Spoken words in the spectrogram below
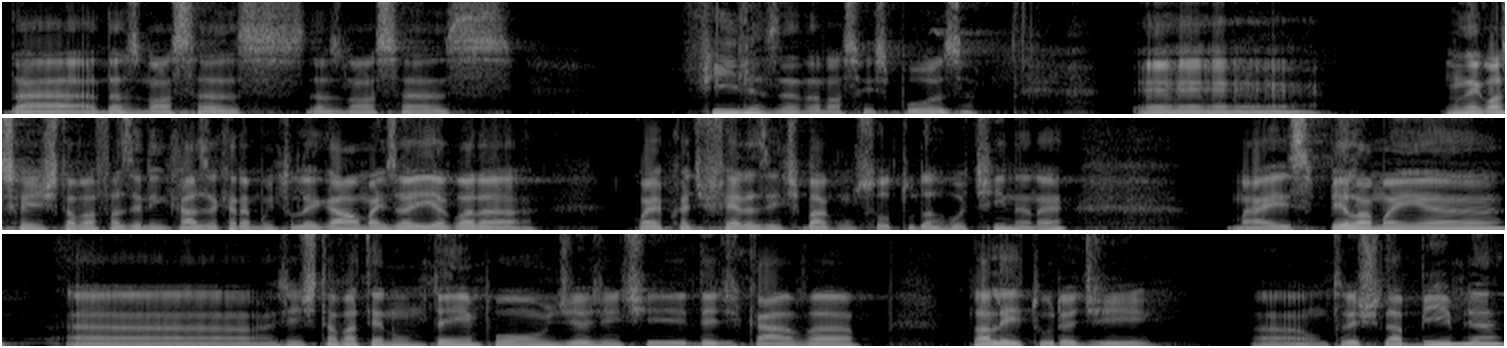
da, das nossas das nossas filhas, né, da nossa esposa. É, um negócio que a gente estava fazendo em casa que era muito legal, mas aí agora com a época de férias a gente bagunçou tudo a rotina, né? Mas pela manhã a gente estava tendo um tempo onde a gente dedicava para a leitura de uh, um trecho da Bíblia.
